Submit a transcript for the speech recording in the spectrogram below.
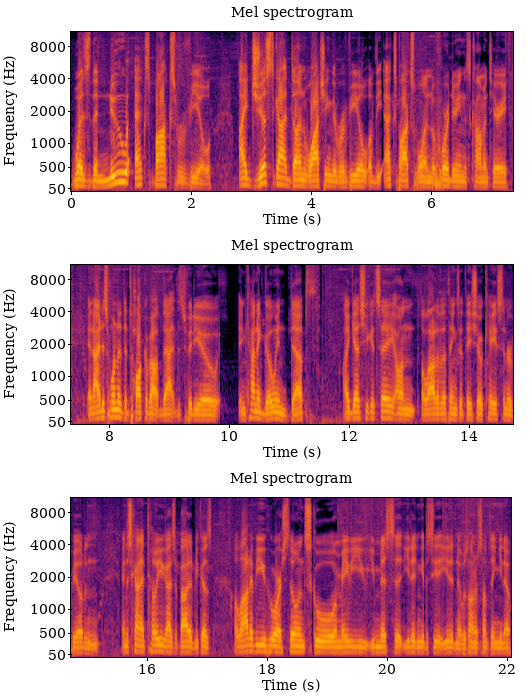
was the new Xbox reveal. I just got done watching the reveal of the Xbox One before doing this commentary, and I just wanted to talk about that this video and kind of go in depth, I guess you could say, on a lot of the things that they showcased and revealed, and and just kind of tell you guys about it because a lot of you who are still in school or maybe you, you missed it, you didn't get to see it, you didn't know it was on or something, you know,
